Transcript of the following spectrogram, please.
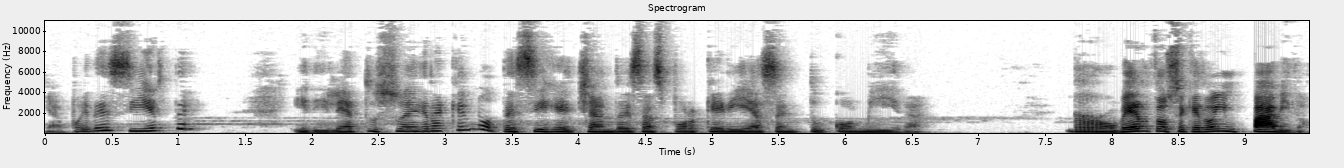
ya puedes irte y dile a tu suegra que no te sigue echando esas porquerías en tu comida. Roberto se quedó impávido.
